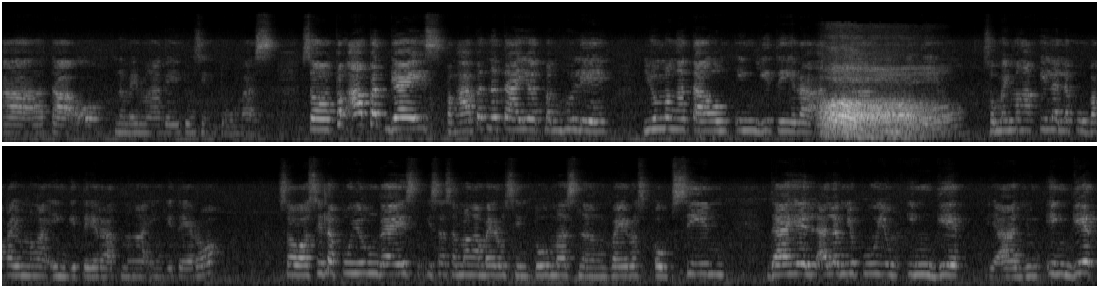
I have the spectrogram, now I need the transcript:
ah, tao na may mga ganitong sintomas. So, pang-apat guys, pang-apat na tayo at panghuli, yung mga taong inggitera at mga inggitero. So, may mga kilala po ba kayong mga inggitera at mga inggitero? So, sila po yung guys, isa sa mga mayroong sintomas ng virus of sin. Dahil alam nyo po yung inggit, yan, yung inggit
